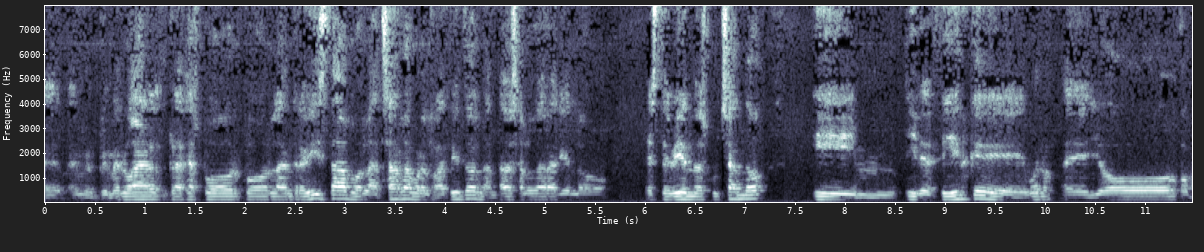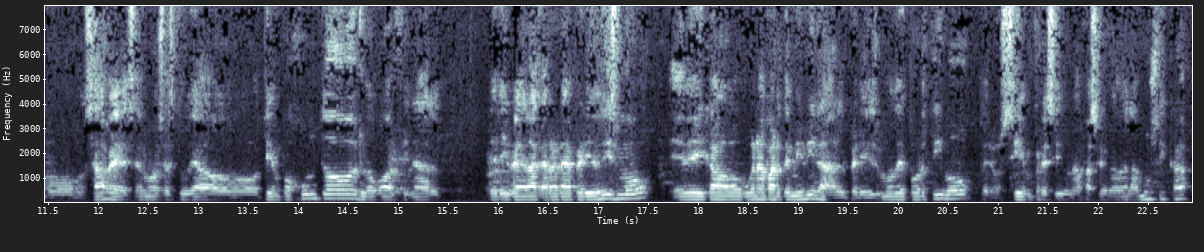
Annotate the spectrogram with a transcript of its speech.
eh, en primer lugar, gracias por, por, la entrevista, por la charla, por el ratito. Encantado de saludar a quien lo esté viendo, escuchando. Y, y decir que, bueno, eh, yo, como sabes, hemos estudiado tiempo juntos, luego al final derivé a la carrera de periodismo. He dedicado buena parte de mi vida al periodismo deportivo, pero siempre he sido un apasionado de la música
